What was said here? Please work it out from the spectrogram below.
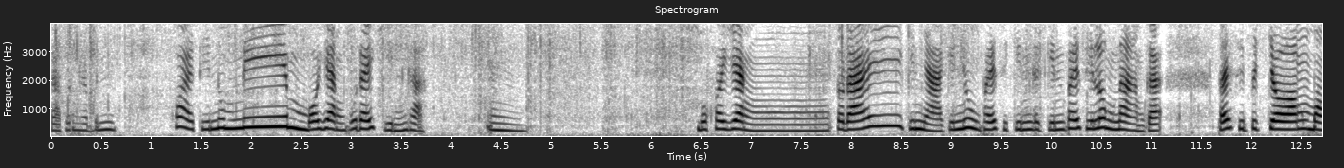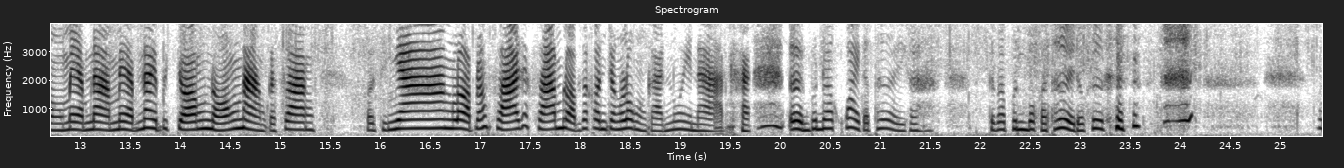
ค่ะเพิ่นก็เป็นควายที่นุ่มนิ่มบ่ยั่งผู้ใดกินค่ะ อืมบ่ค่อยยั่งตัวใดกินหญ้ากินยุ่งไผสิกินก็กินไผสิลงน้ำก็ไผสิไปจองมองแมบน้ำแมบในไปจองหนองน้ำก็สร้างพอสิย่างรอบน้องสาจักสามรอบสักก่อนจังลงค่ะหน่วยนาดค่ะ เอิ้นเพิ่นว่าควายกระเทยค่ะ แต่ว่าเพิ่นบอกกระเทยเดี๋ยวคือ โอ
